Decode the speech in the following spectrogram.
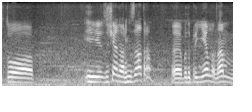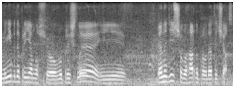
Хто і, звичайно, організаторам е, буде приємно. Нам мені буде приємно, що ви прийшли, і я надіюсь, що ви гарно проведете час.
